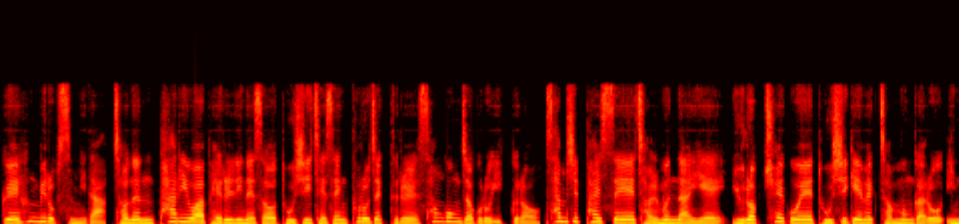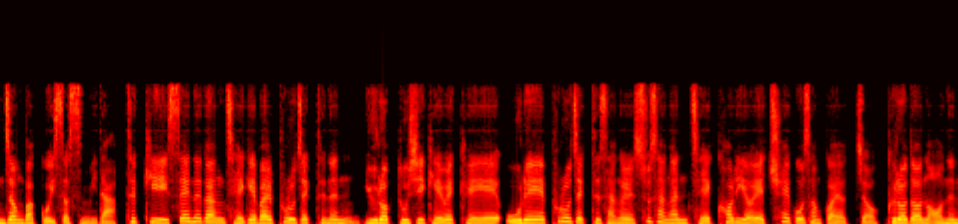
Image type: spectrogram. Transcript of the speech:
꽤 흥미롭습니다. 저는 파리와 베를린에서 도시 재생 프로젝트를 성공적으로 이끌어 38세의 젊은 나이에 유럽 최고의 도시계획 전문가로 인정받고 있었습니다. 특히 세느강 재개발 프로젝트는 유럽 도시계획회의 올해의 프로젝트상을 수상한 제 커리어의 최고 성과였죠. 그러던 어느 날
